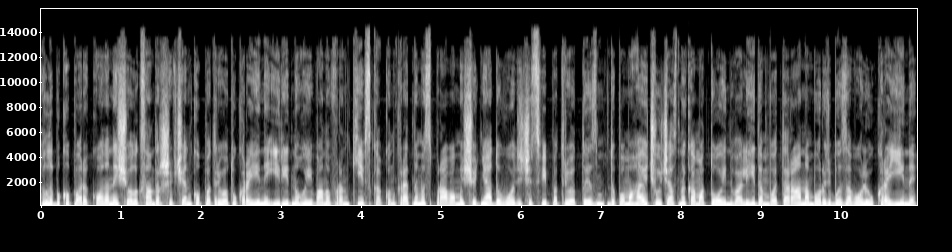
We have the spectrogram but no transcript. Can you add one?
Глибоко переконаний, що Олександр Шевченко патріот України і рідного Івано-Франківська, конкретними справами щодня доводячи свій патріотизм, допомагаючи учасникам АТО, інвалідам, ветеранам боротьби за волю України,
